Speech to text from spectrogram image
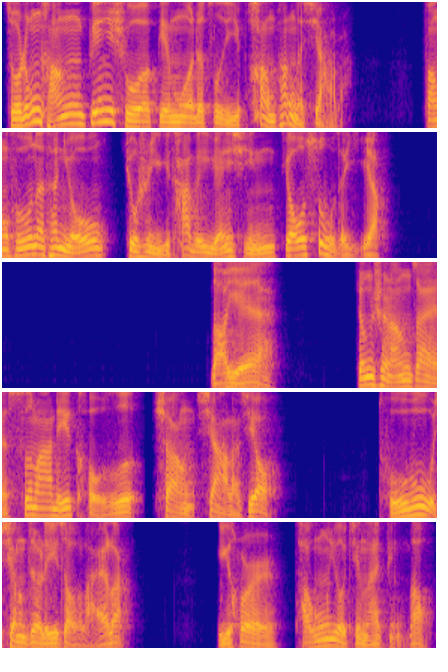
左宗棠边说边摸着自己胖胖的下巴。仿佛那头牛就是以他为原型雕塑的一样。老爷，曾侍郎在司马里口子上下了轿，徒步向这里走来了。一会儿，陶公又进来禀报：“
